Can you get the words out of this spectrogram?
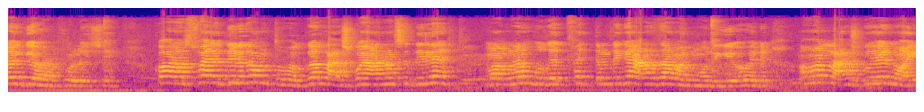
লাগি ওরা ফলেছে করস ফায়ার দিলে তো হোক লাশ বই আনাসে দিলে মনে বুঝে ফাইতাম দেখে আর জামাই মরে গিয়ে হইলে আমার লাশ বইয়ে নয়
